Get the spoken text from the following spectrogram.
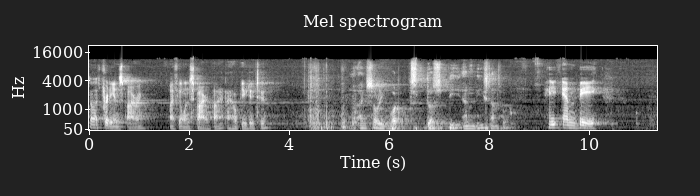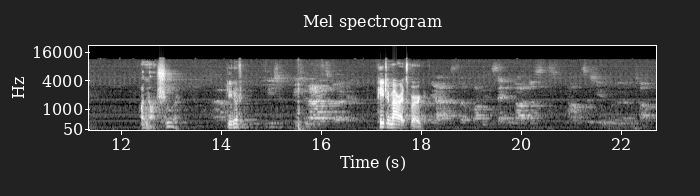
So that's pretty inspiring. I feel inspired by it. I hope you do too. Uh, I'm sorry, what does PMB stand for? PMB? I'm not sure. Do you know? Peter Maritzburg. Pietermaritzburg. Yeah, it's the, probably the second largest pharmaceutical within the top.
